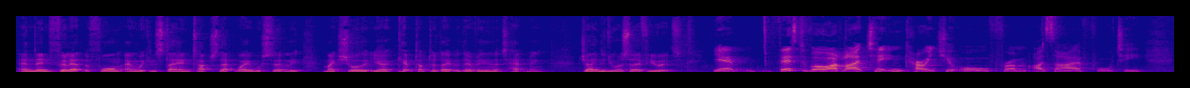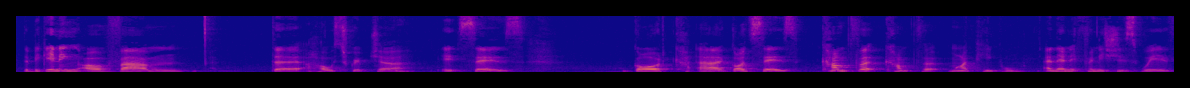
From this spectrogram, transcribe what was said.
and then fill out the form, and we can stay in touch that way. We'll certainly make sure that you're kept up to date with everything that's happening. Jane, did you want to say a few words? Yeah, first of all, I'd like to encourage you all from Isaiah 40. The beginning of um, the whole scripture, it says, God, uh, God says, Comfort, comfort my people. And then it finishes with,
